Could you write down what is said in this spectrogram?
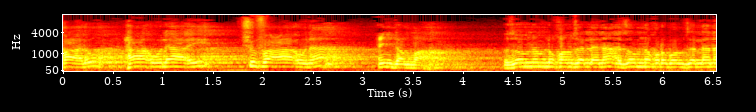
ቃሉ ሃኡላء ሽፋዓኡና ዕንዳ ላህ እዞም ንምልኾም ዘለና እዞም ነቕርቦም ዘለና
